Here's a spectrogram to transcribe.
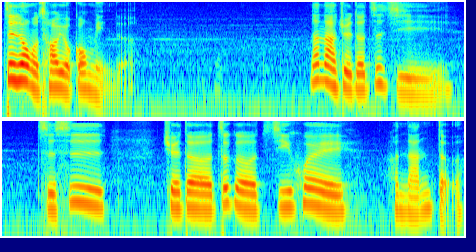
这让我超有共鸣的。娜娜觉得自己。只是觉得这个机会很难得，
